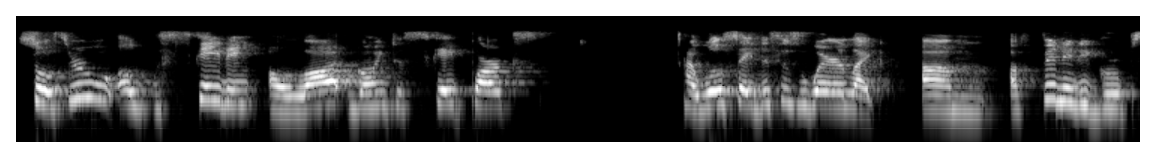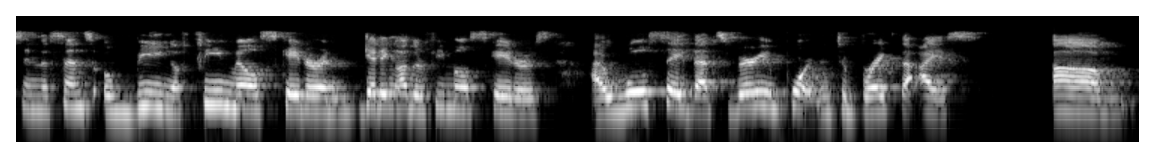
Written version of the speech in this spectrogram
So through uh, skating a lot, going to skate parks, I will say this is where like um, affinity groups in the sense of being a female skater and getting other female skaters. I will say that's very important to break the ice. Um,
